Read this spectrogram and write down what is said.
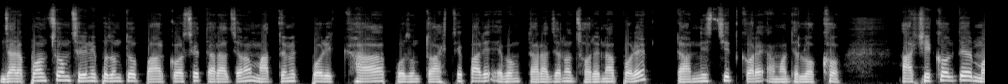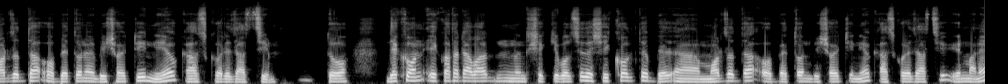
যারা পঞ্চম শ্রেণি পর্যন্ত পার করছে, তারা যেন মাধ্যমিক পরীক্ষা পর্যন্ত আসতে পারে এবং তারা যেন ঝরে না পড়ে। তা নিশ্চিত করে আমাদের লক্ষ্য। আর শিক্ষকদের মর্যাদা ও বেতনের বিষয়টি নিয়েও কাজ করে যাচ্ছি। তো দেখুন, এই কথাটা আবার সে কি বলছে যে শিক্ষকদের মর্যাদা ও বেতন বিষয়টি নিয়ে কাজ করে যাচ্ছি। এর মানে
